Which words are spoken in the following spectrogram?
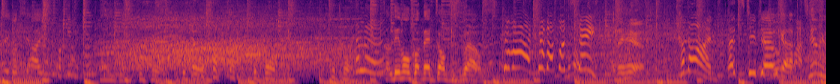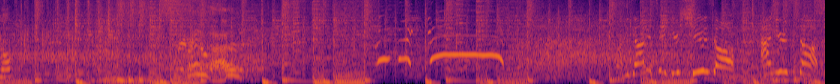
There you go, say hi. Good boy. Good boy. Good boy. Hello. So they've all got their dogs as well. Come on, come up on stage. Are they here? Come on, let's do Doga. Here we go. Hello. Oh my God! You gotta take your shoes off and your socks.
